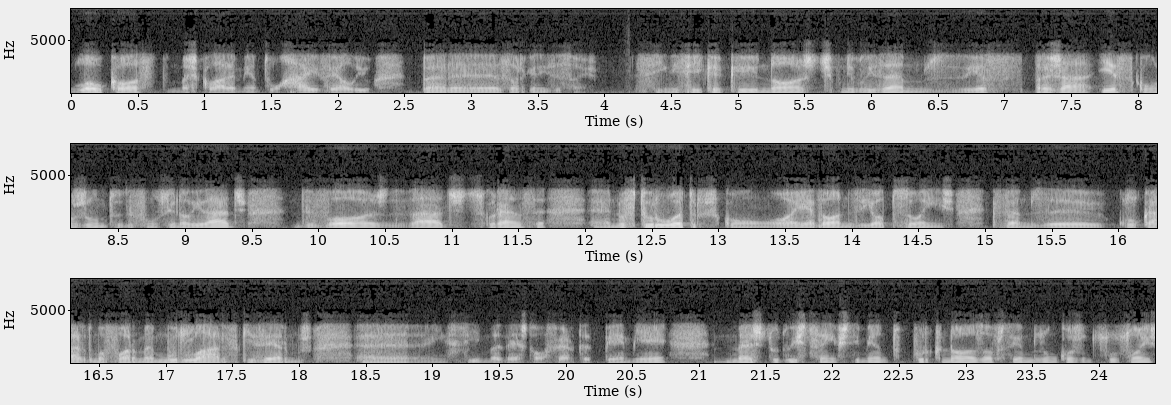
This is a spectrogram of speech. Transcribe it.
low cost, mas claramente um high value para as organizações. Significa que nós disponibilizamos esse, para já esse conjunto de funcionalidades, de voz, de dados, de segurança, eh, no futuro outros, com add-ons e opções que vamos eh, colocar de uma forma modular, se quisermos, eh, em cima desta oferta de PME, mas tudo isto sem investimento porque nós oferecemos um conjunto de soluções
